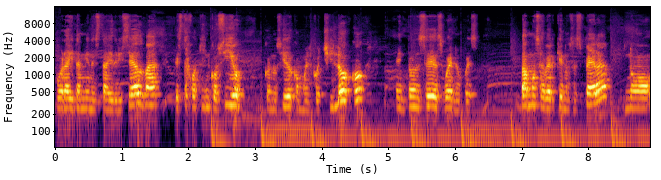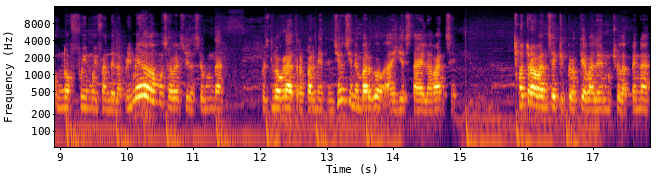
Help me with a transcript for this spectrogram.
Por ahí también está Idris Elba, está Joaquín Cosío, conocido como el Cochiloco. Entonces, bueno, pues Vamos a ver qué nos espera. No, no fui muy fan de la primera. Vamos a ver si la segunda pues logra atrapar mi atención. Sin embargo, ahí está el avance. Otro avance que creo que vale mucho la pena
